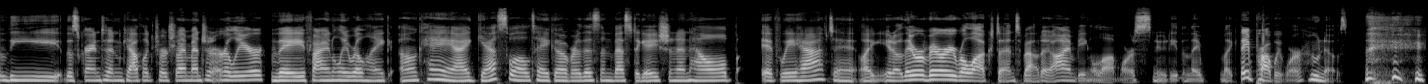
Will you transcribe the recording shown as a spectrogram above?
the the Scranton Catholic Church that I mentioned earlier, they finally were like, okay, I guess we'll take over this investigation and help if we have to. Like, you know, they were very reluctant about it. I'm being a lot more snooty than they like they probably were. Who knows?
